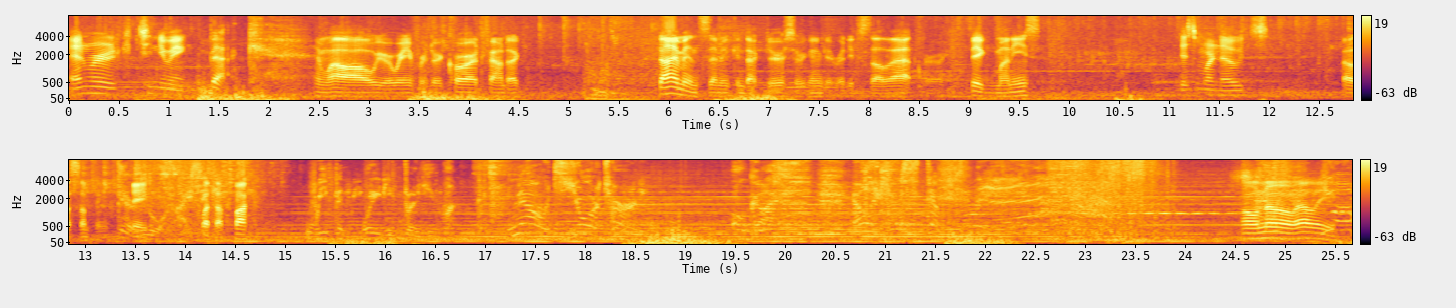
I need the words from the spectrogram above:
And we're continuing. back. And while we were waiting for it to record, found a diamond semiconductor, so we're gonna get ready to sell that for big monies. There's some more nodes. That was something There big. are, What the fuck? We've been waiting for you. Now it's your turn. Oh god. Ellie, step three. Oh no, Ellie.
